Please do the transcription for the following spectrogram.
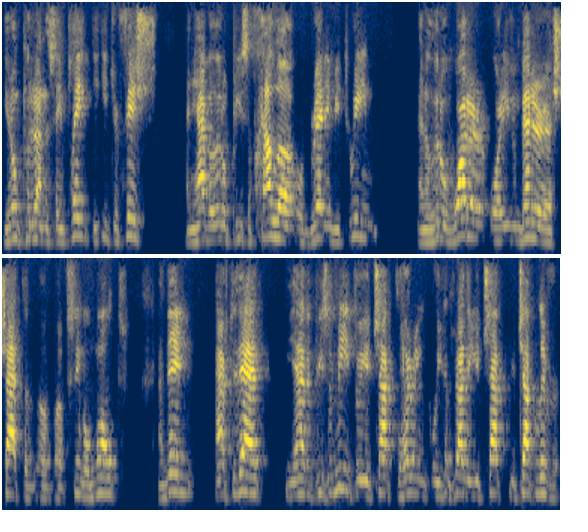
You don't put it on the same plate. You eat your fish, and you have a little piece of challah or bread in between, and a little water, or even better, a shot of, of, of single malt. And then after that, you have a piece of meat, or you chop the herring, or you rather you chop you chop liver.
